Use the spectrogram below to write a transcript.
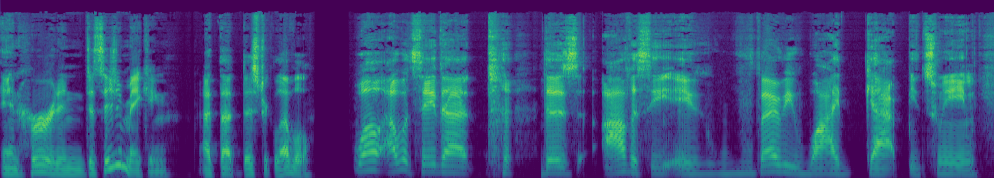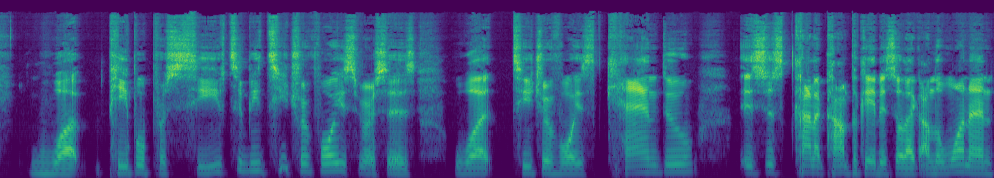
and heard in decision making at that district level? Well, I would say that there's obviously a very wide gap between what people perceive to be teacher voice versus what teacher voice can do it's just kind of complicated. So, like on the one end,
